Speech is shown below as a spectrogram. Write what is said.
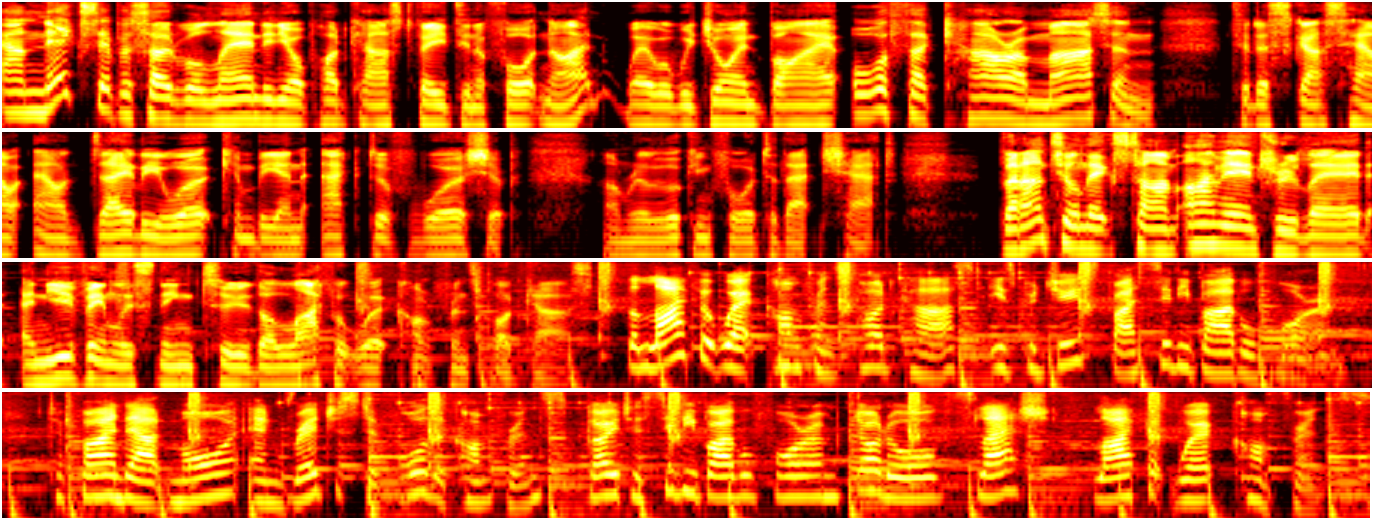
our next episode will land in your podcast feeds in a fortnight, where we'll be joined by author Kara Martin to discuss how our daily work can be an act of worship. I'm really looking forward to that chat. But until next time, I'm Andrew Laird, and you've been listening to the Life at Work Conference podcast. The Life at Work Conference podcast is produced by City Bible Forum. To find out more and register for the conference, go to citybibleforum.org slash life at work conference.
